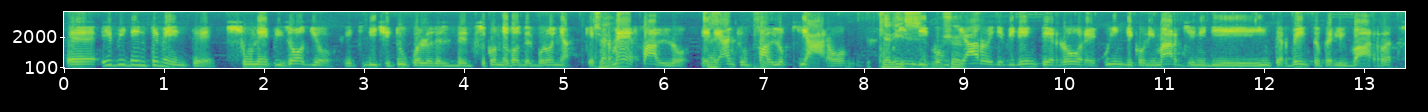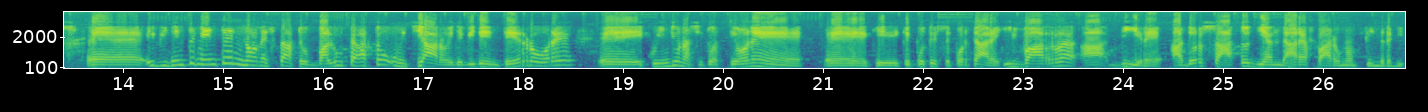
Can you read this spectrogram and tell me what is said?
Eh, evidentemente su un episodio che ti dici tu, quello del, del secondo gol del Bologna, che certo. per me è fallo ed eh, è anche un fallo chiaro, quindi con certo. chiaro ed evidente errore, quindi con i margini di intervento per il VAR, eh, evidentemente non è stato valutato un chiaro ed evidente errore eh, e quindi una situazione eh, che, che, potesse portare il VAR a dire ad Orsato di andare a fare un on-field review.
